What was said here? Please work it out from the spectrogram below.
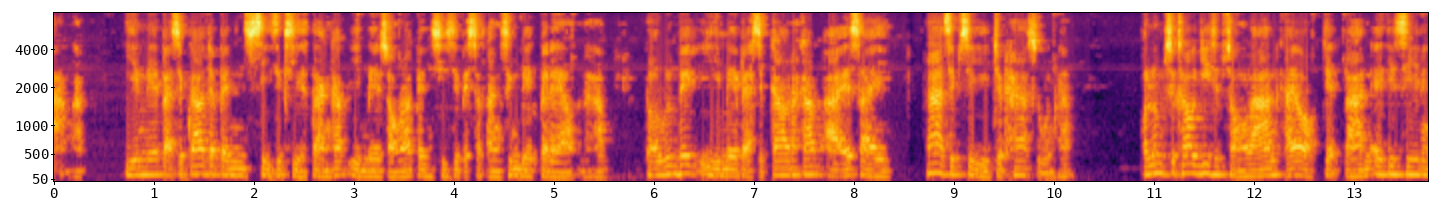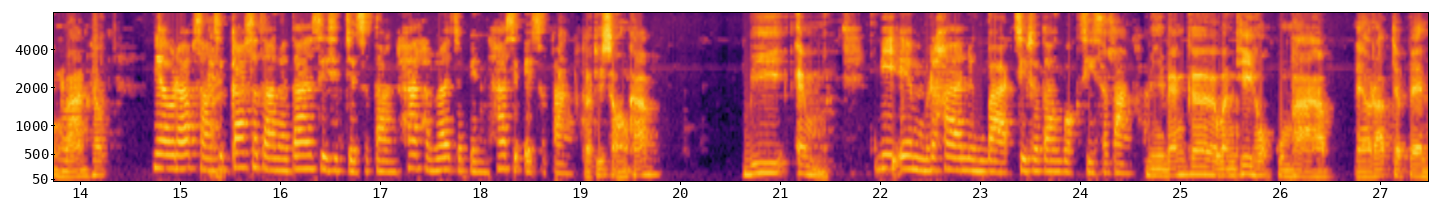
43 ครับ EMA 89 จะเป็น 44 สตางค์ครับ EMA 200 เป็น 41 สตางค์ซึ่งเบรกไปแล้วนะครับรอรุ่นเบรก EMA 89 นะครับ RSI 54.50 ครับวอลุ่มซื้อเข้า 22 ล้าน ขายออก 7 ล้าน ATC 1 ล้านครับ แนวรับ 39 สตางค์แนวต้าน 47 สตางค์ถ้าทำได้จะเป็น 51 สตางค์ตัวที่ 2 ครับ BM BM ราคา 1 บาท 10 สตางค์บวก4สตางค์ค่ะ มีแบงเกอร์วันที่ 6 กุมภาครับแนวรับจะเป็น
